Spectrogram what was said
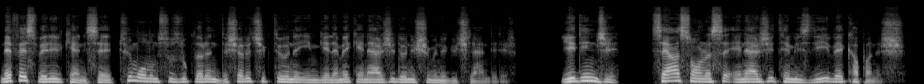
nefes verirken ise tüm olumsuzlukların dışarı çıktığını imgelemek enerji dönüşümünü güçlendirir. 7. Seans sonrası enerji temizliği ve kapanış.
